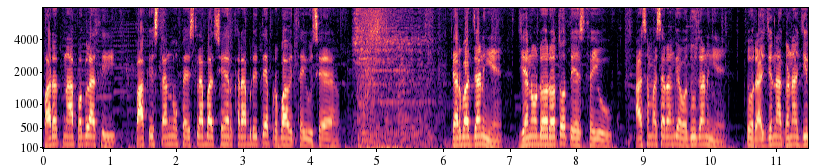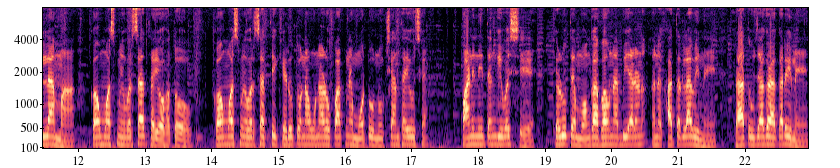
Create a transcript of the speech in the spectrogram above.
ભારતના પગલાંથી પાકિસ્તાનનું ફૈસલાબાદ શહેર ખરાબ રીતે પ્રભાવિત થયું છે. ત્યારબાદ જાણીએ, જેનો ડર હતો તે જ થયું. આ સમાચાર અંગે વધુ જાણીએ તો રાજ્યના ઘણા જિલ્લામાં કમોસમી વરસાદ થયો હતો. કમોસમી વરસાદથી ખેડૂતોના ઉનાળુ પાકને મોટું નુકસાન થયું છે. પાણીની તંગી વચ્ચે ખેડૂતે મોંઘા ભાવના બિયારણ અને ખાતર લાવીને રાત ઉજાગરા કરીને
